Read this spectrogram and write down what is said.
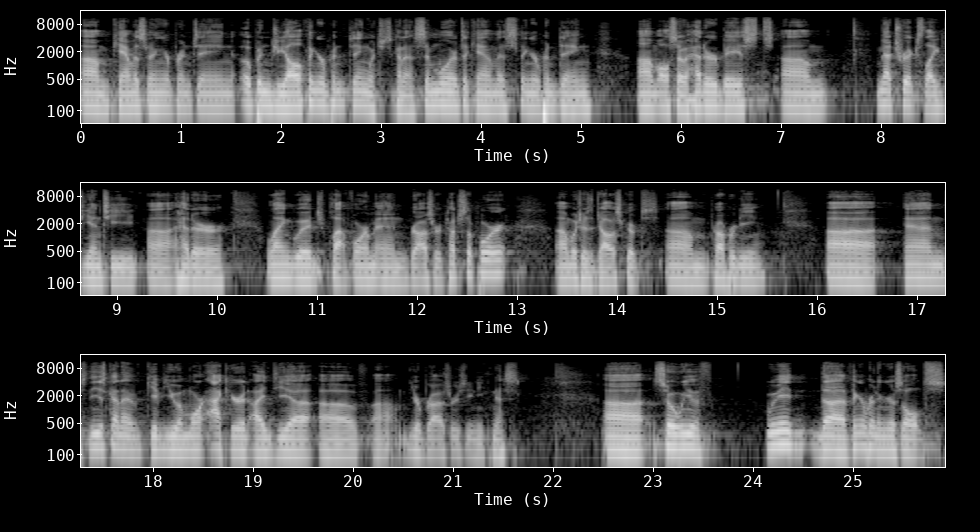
Um, Canvas fingerprinting, OpenGL fingerprinting, which is kind of similar to Canvas fingerprinting. Um, also header-based um, metrics like DNT uh, header, language, platform, and browser touch support, um, which is a JavaScript um, property. Uh, and these kind of give you a more accurate idea of um, your browser's uniqueness. Uh, so we've we made the fingerprinting results.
